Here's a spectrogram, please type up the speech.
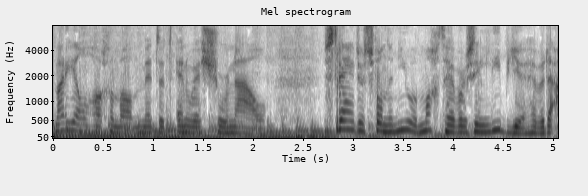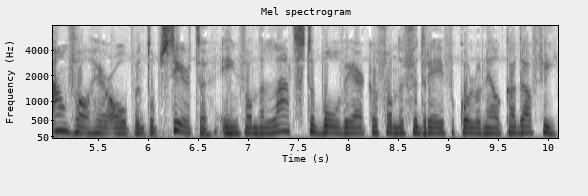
Marielle Hageman met het NOS Journaal. Strijders van de nieuwe machthebbers in Libië hebben de aanval heropend op Sirte, een van de laatste bolwerken van de verdreven kolonel Gaddafi.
